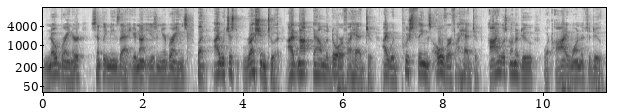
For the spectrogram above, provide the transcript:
no brainer simply means that you're not using your brains. But I would just rush into it. I'd knock down the door if I had to. I would push things over if I had to. I was going to do what I wanted to do.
